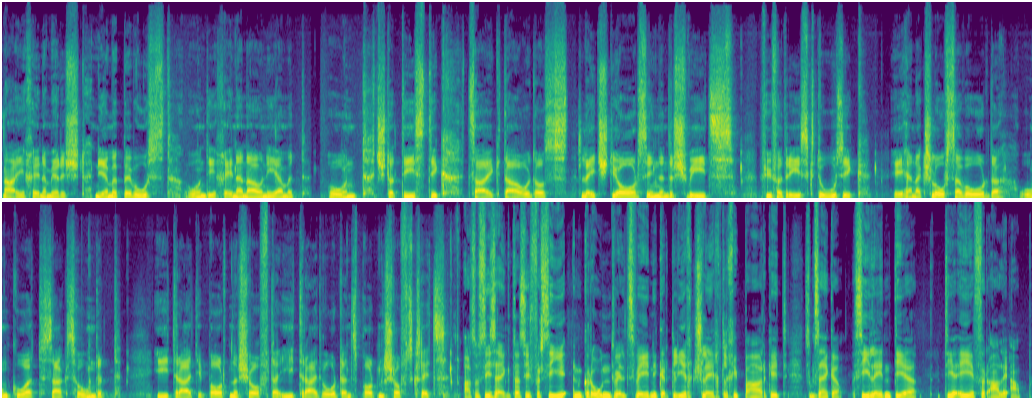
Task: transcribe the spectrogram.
Nein, ich kenne mir ist niemand bewusst und ich kenne auch niemanden. Und die Statistik zeigt auch, dass letztes Jahr sind in der Schweiz 35.000 Ehen geschlossen worden und gut 600 eingetragene Partnerschaften eingetragen wurden ins Partnerschaftsgesetz. Also Sie sagen, das ist für Sie ein Grund, weil es weniger gleichgeschlechtliche Paare gibt, um zu sagen, Sie lehnen die, die Ehe für alle ab?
